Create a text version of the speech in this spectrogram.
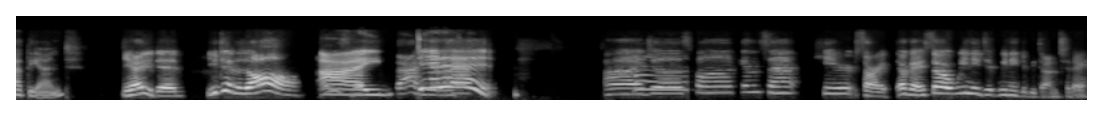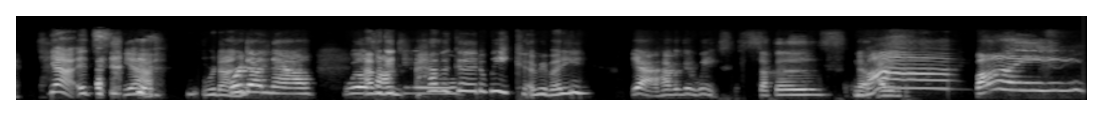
at the end. yeah, you did. You did it all. I sat did here. it. I ah. just fucking sat here. Sorry. Okay, so we need to we need to be done today. Yeah, it's yeah. We're done. We're done now. We'll have a good to you. have a good week, everybody. yeah. Have a good week, suckers. No, Bye. I didn't. Bye.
